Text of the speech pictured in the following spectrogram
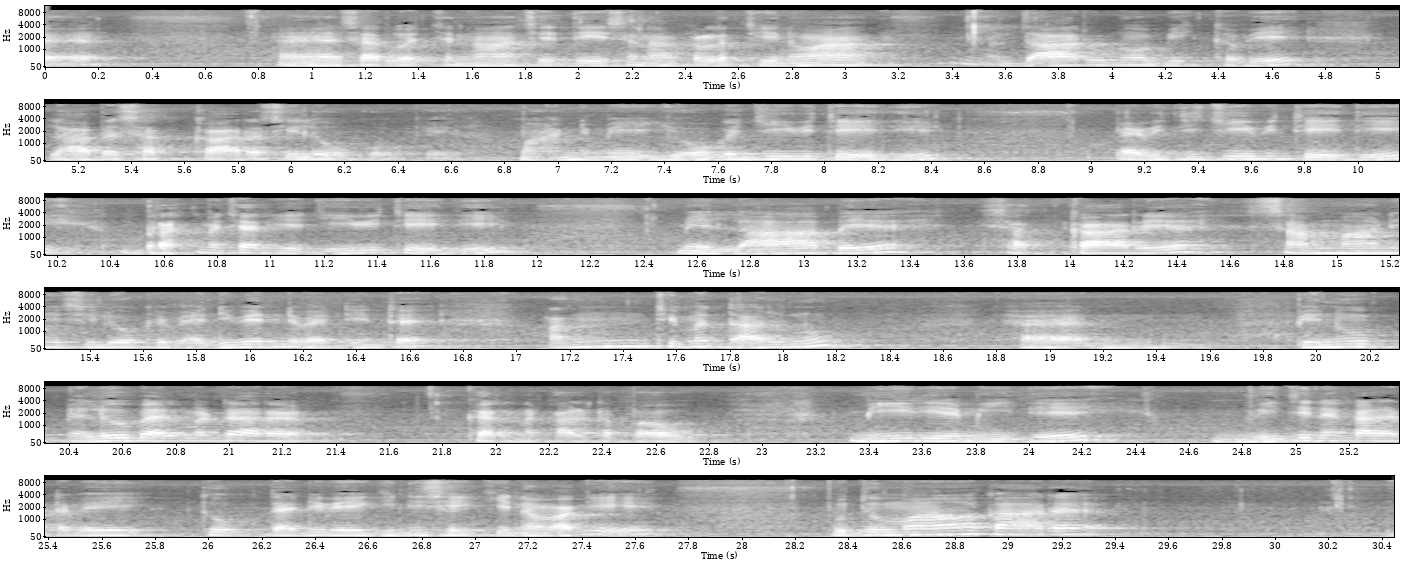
සර්වචනාංශයේ දේශනා කළා තියෙනවා දාරුණෝ භික්කවේ ලාභ සක්කාර සිලෝකෝ කියලා. මහන්නේ මේ යෝග ජීවිතයේදී පැවිදි ජීවිතයේදී Brahmacharya ජීවිතයේදී මේ ලාභය සත්කාරය සම්මානීය සිලෝකේ වැඩි වෙන්න වැඩිට අන්තිම දරුණු පිනු බැලුව බැලමට අර කරන කලට පව් මීරිය මීදේ විදින කලට වෙයි තුක් දැඩි වෙයි ගිනිසේ කියන වගේ පුදුමාකාර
